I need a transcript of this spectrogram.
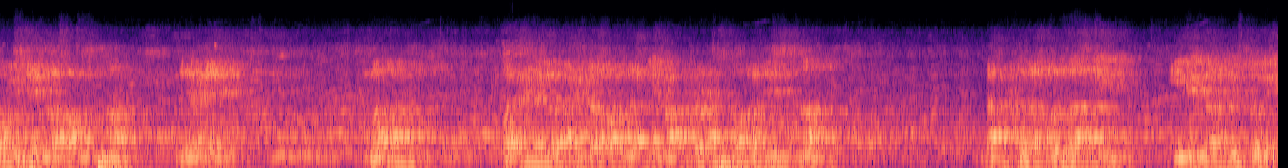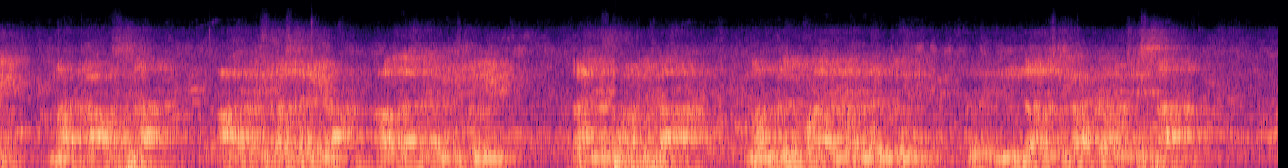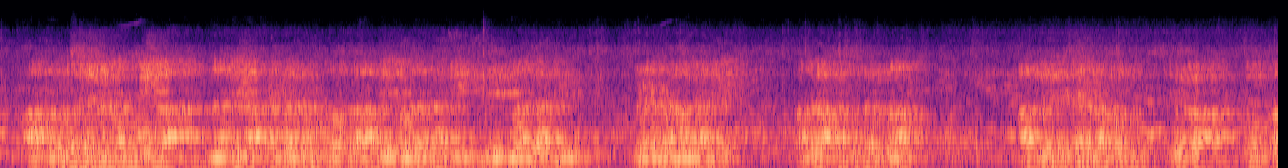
గొప్ప విషయంగా భావిస్తున్నాం ఎందుకంటే మనం వరంగల్ హైదరాబాద్ లాంటి కార్పొరేట్స్ అందిస్తున్న డాక్టర్ల బృందాన్ని ఇవి రప్పించుకొని మనకు కావలసిన ఆరోగ్య సమస్యల మీద అవగాహన కల్పించుకొని దానికి సంబంధిత మందులు కూడా ఇవ్వడం జరుగుతుంది. ఇంత మంచి కార్యక్రమం చేసిన ఆ కుటుంబ సభ్యుల్లో ముఖ్యంగా నల్లి నారాయణ గారు తర్వాత అభిమాన గారి విజయకుమార్ గారి మేడం రమ గారి ఆ గ్రామస్థ తరఫున అభినందించడం ఇది ఒక గొప్ప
